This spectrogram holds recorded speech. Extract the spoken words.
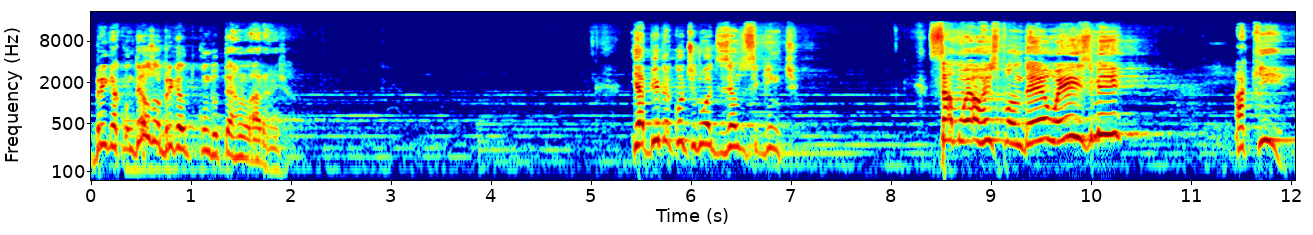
Briga com Deus ou briga com o terno laranja? E a Bíblia continua dizendo o seguinte: Samuel respondeu: Eis-me aqui.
